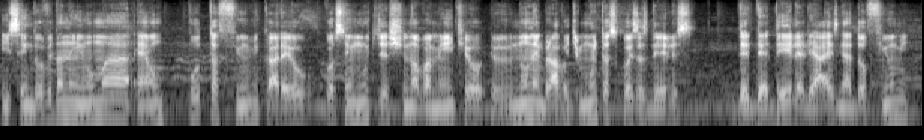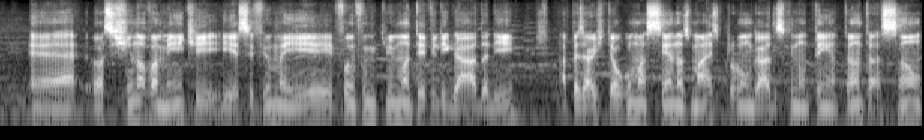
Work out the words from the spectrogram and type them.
E sem dúvida nenhuma é um puta filme, cara. Eu gostei muito de assistir novamente. Eu, eu não lembrava de muitas coisas deles, de, de, dele, aliás, né? Do filme. É, eu assisti novamente e esse filme aí foi um filme que me manteve ligado ali. Apesar de ter algumas cenas mais prolongadas que não tenha tanta ação,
